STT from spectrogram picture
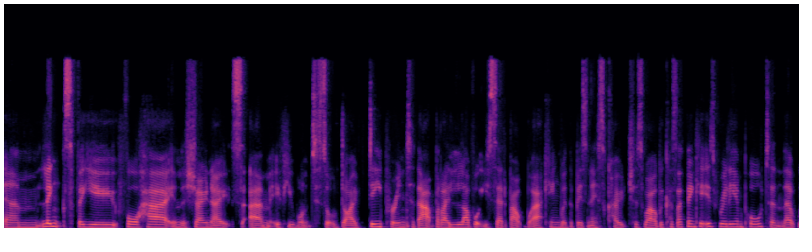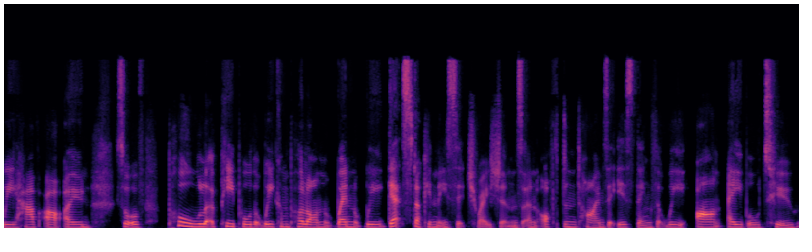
um, links for you for her in the show notes um, if you want to sort of dive deeper into that. But I love what you said about working with a business coach as well, because I think it is really important that we have our own sort of pool of people that we can pull on when we get stuck in these situations. And oftentimes it is things that we aren't able to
